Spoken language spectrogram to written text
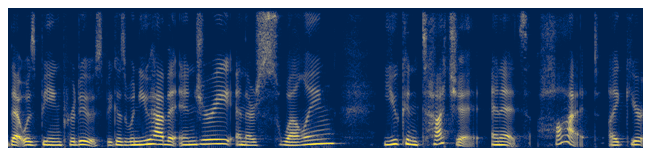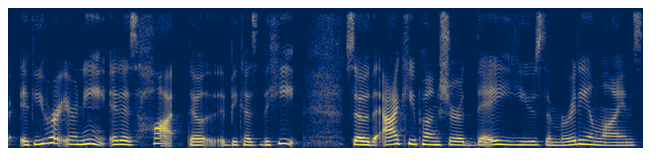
that was being produced. Because when you have an injury and there's swelling, you can touch it and it's hot. Like you're, if you hurt your knee, it is hot though because of the heat. So the acupuncture, they use the meridian lines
